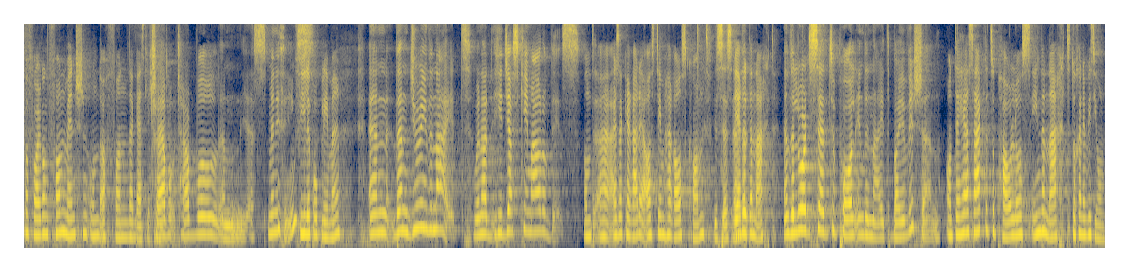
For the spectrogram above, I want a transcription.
Verfolgung von Menschen und auch von der geistlichen Welt. trouble, trouble, and yes, many things. Viele Probleme. And then during the night, when I, he just came out of this, Und äh, als er gerade aus dem herauskommt, says, and während the, der Nacht, and the Lord said to Paul in the night by a vision, und der Herr sagte zu Paulus in der Nacht durch eine Vision,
